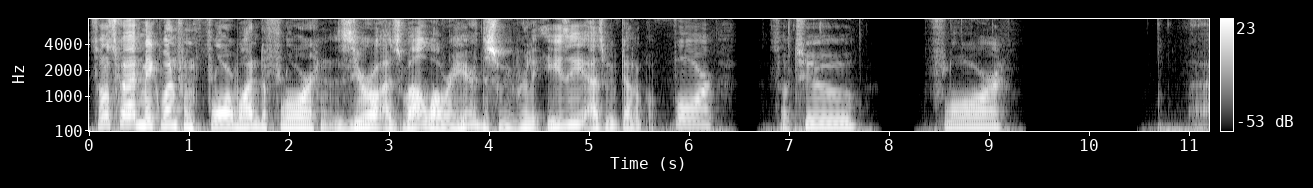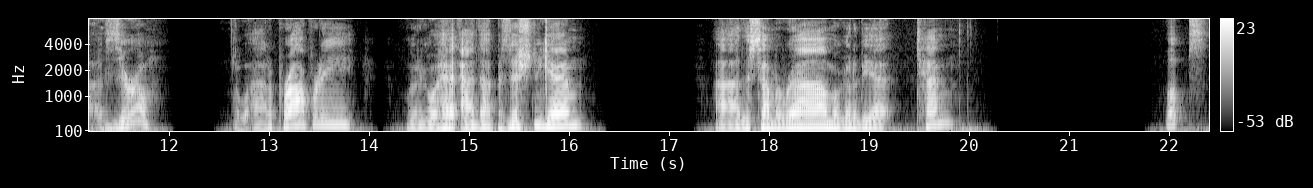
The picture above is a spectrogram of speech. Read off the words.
So let's go ahead and make one from floor one to floor zero as well while we're here. This will be really easy as we've done it before. So two, floor uh, zero. We'll add a property. We're going to go ahead, and add that position again. Uh, this time around, we're going to be at 10. Whoops.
